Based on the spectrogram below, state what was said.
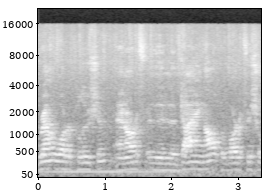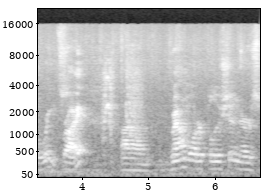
groundwater pollution and, artif- and the dying off of artificial reefs. Right? Um, groundwater pollution, there's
